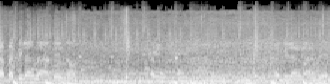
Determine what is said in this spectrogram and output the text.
Tatabi lang natin, no? Tabi lang natin.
